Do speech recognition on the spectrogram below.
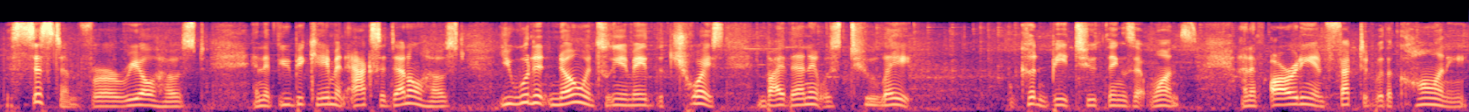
the system for a real host. And if you became an accidental host, you wouldn't know until you made the choice. And by then it was too late. You couldn't be two things at once. And if already infected with a colony,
